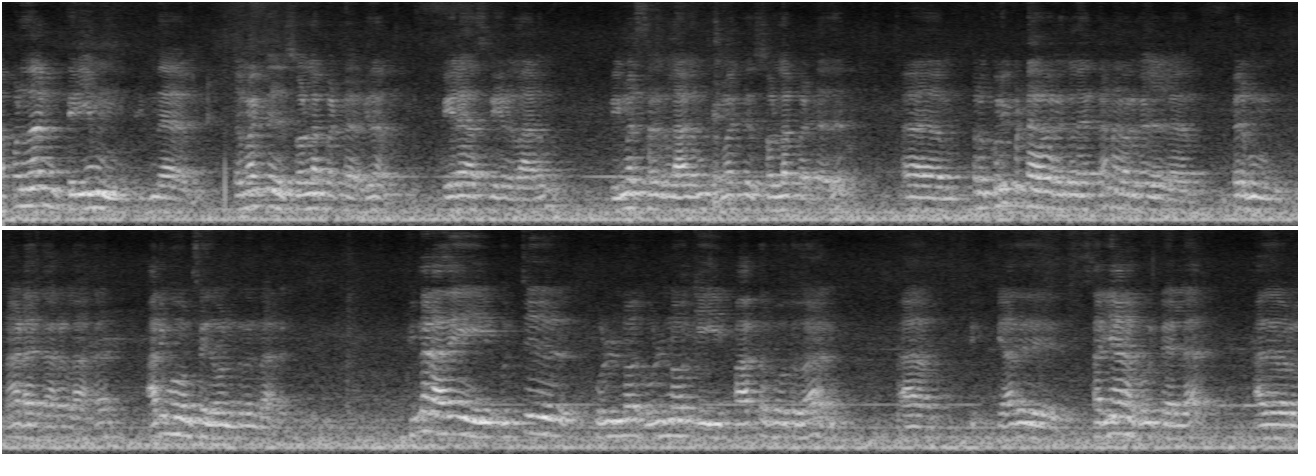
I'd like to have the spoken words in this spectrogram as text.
அப்பொழுதுதான் தெரியும் இந்த நமக்கு சொல்லப்பட்ட விதம். பேராசிரியர்களாலும் விமர்சகர்களாலும் நமக்கு சொல்லப்பட்டது. அப்புறம் ஒரு குறிப்பிட்டவர்களை அவர்கள் பெரும் நாடகக்காரர்களாக அறிமுகம் செய்து கொண்டிருந்தார்கள். பின்னர் அதை உற்று உள்நோ உள்நோக்கி பார்த்தபோதுதான் அது சரியான கூட்டு அல்ல. அது ஒரு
